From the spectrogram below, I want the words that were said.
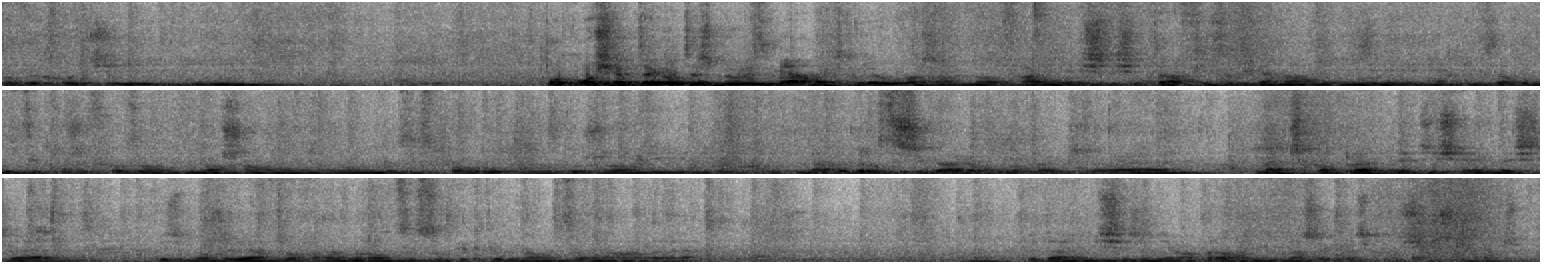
co wychodzi i Pokłosiem tego też były zmiany, które uważam no, fajnie, jeśli się trafi ze zmianami i, i zawodnicy, którzy wchodzą, wnoszą do zespołu dużo i, i, i nawet rozstrzygają go. Także mecz kompletny dzisiaj myślę, być może ja trochę na gorąco subiektywna ocena, ale wydaje mi się, że nie ma prawa nikt narzekać po dzisiejszym meczu.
